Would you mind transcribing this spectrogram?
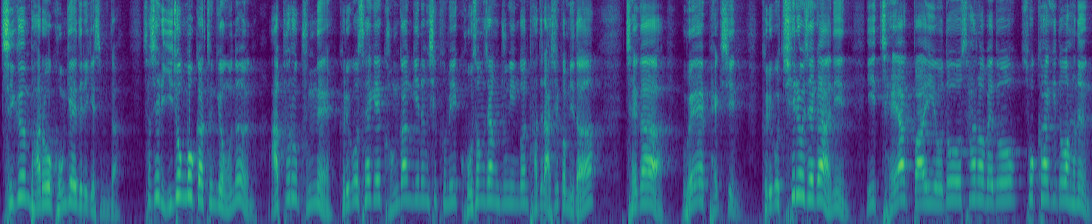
지금 바로 공개해드리겠습니다. 사실 이 종목 같은 경우는 앞으로 국내 그리고 세계 건강기능식품이 고성장 중인 건 다들 아실 겁니다. 제가 왜 백신 그리고 치료제가 아닌 이 제약 바이오도 산업에도 속하기도 하는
